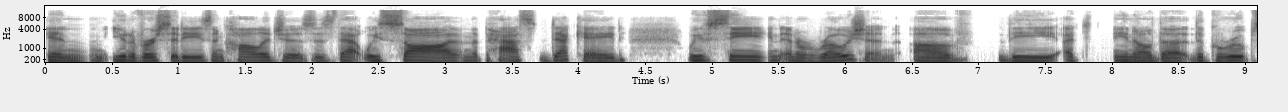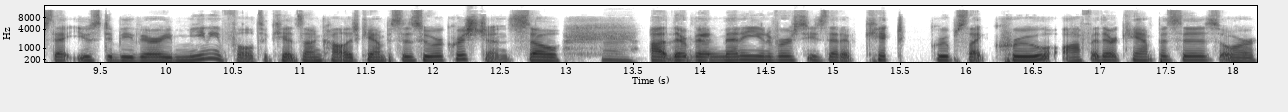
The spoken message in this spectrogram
in universities and colleges is that we saw in the past decade we've seen an erosion of the uh, you know the the groups that used to be very meaningful to kids on college campuses who are Christians. So Hmm. uh, there have been many universities that have kicked groups like Cru off of their campuses or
